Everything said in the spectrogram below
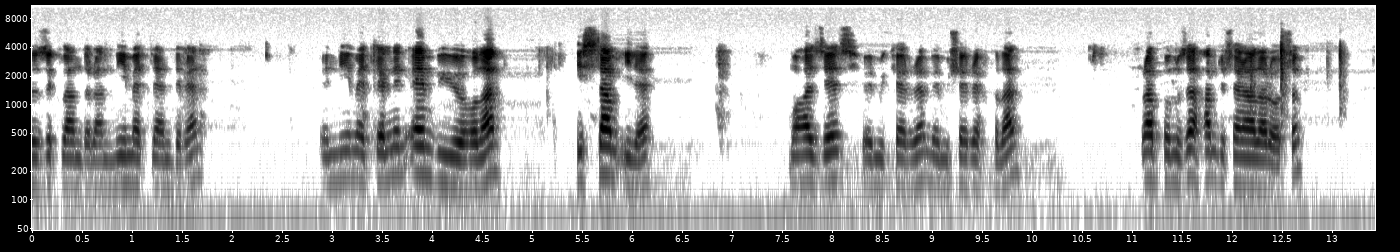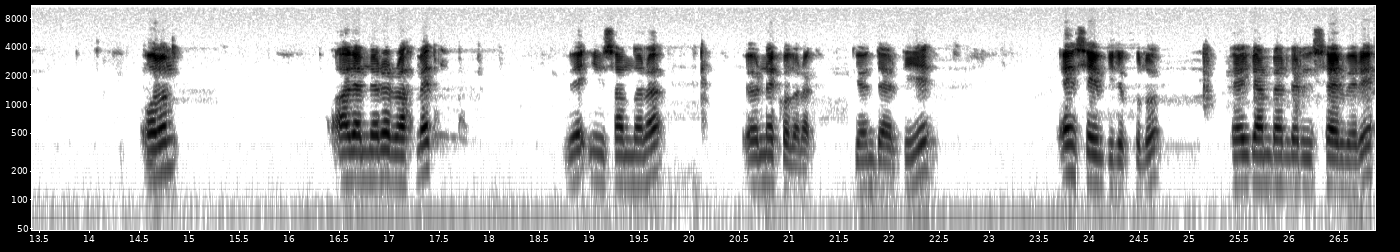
rızıklandıran, nimetlendiren nimetlerinin en büyüğü olan İslam ile muazzez ve mükerrem ve müşerref kılan Rabbimize hamdü senalar olsun. Onun alemlere rahmet ve insanlara örnek olarak gönderdiği en sevgili kulu, peygamberlerin serveri,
